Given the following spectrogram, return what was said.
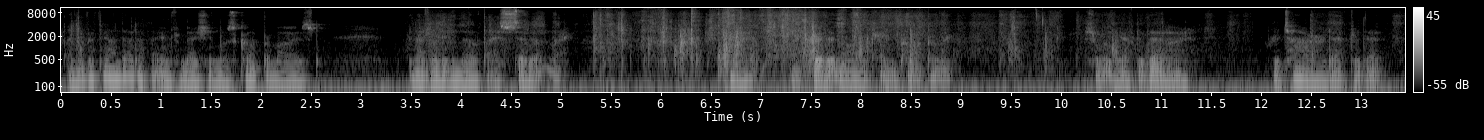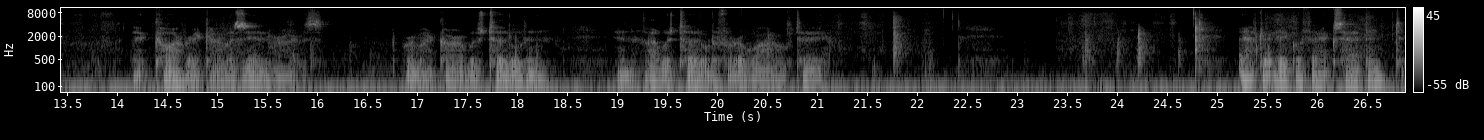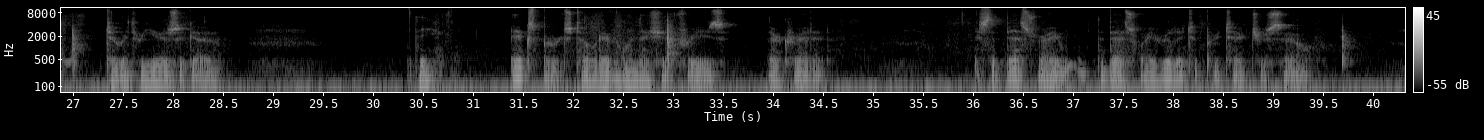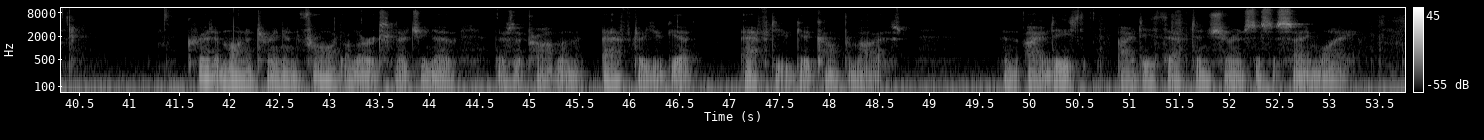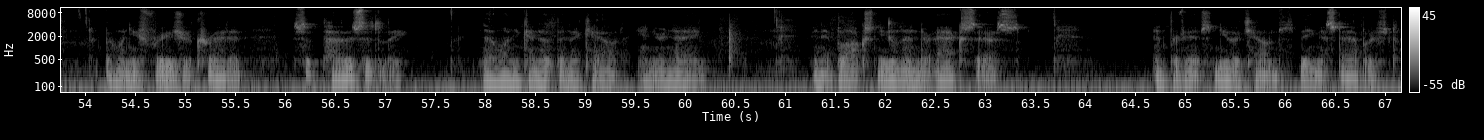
I never found out if my information was compromised and I don't even know if I set up my, my, my credit monitoring properly. Shortly after that, I retired after that that car wreck I was in where I was where my car was totaled and and I was totaled for a while too. After Equifax happened two or three years ago, the experts told everyone they should freeze their credit. It's the best way, the best way really to protect yourself. Credit monitoring and fraud alerts let you know there's a problem after you get after you get compromised. And ID ID theft insurance is the same way. But when you freeze your credit, supposedly no one can open an account in your name. And it blocks new lender access and prevents new accounts being established.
